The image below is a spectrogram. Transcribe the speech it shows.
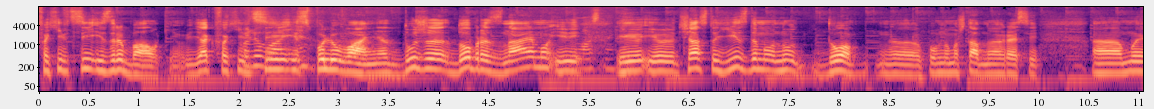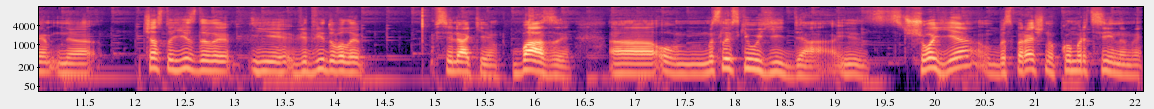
фахівці із рибалки, як фахівці Полювання. із полювання, дуже добре знаємо і, і, і часто їздимо ну, до е, повномасштабної агресії. Е, ми е, часто їздили і відвідували всілякі бази, е, мисливські угіддя, і що є, безперечно, комерційними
